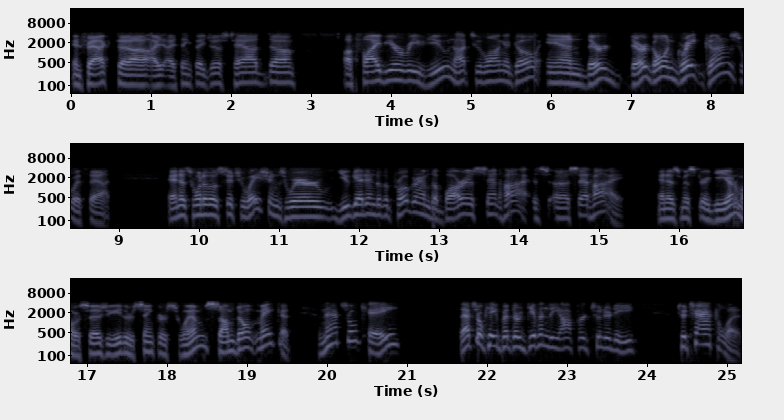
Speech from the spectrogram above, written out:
In fact, I, I, think they just had a five year review not too long ago, and they're they're going great guns with that. And it's one of those situations where you get into the program, the bar is set high, uh, set high, and as Mr. Guillermo says, you either sink or swim. Some don't make it, and that's okay. That's okay, but they're given the opportunity to tackle it.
